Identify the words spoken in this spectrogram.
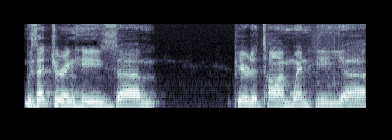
was that during his um, period of time when he uh,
